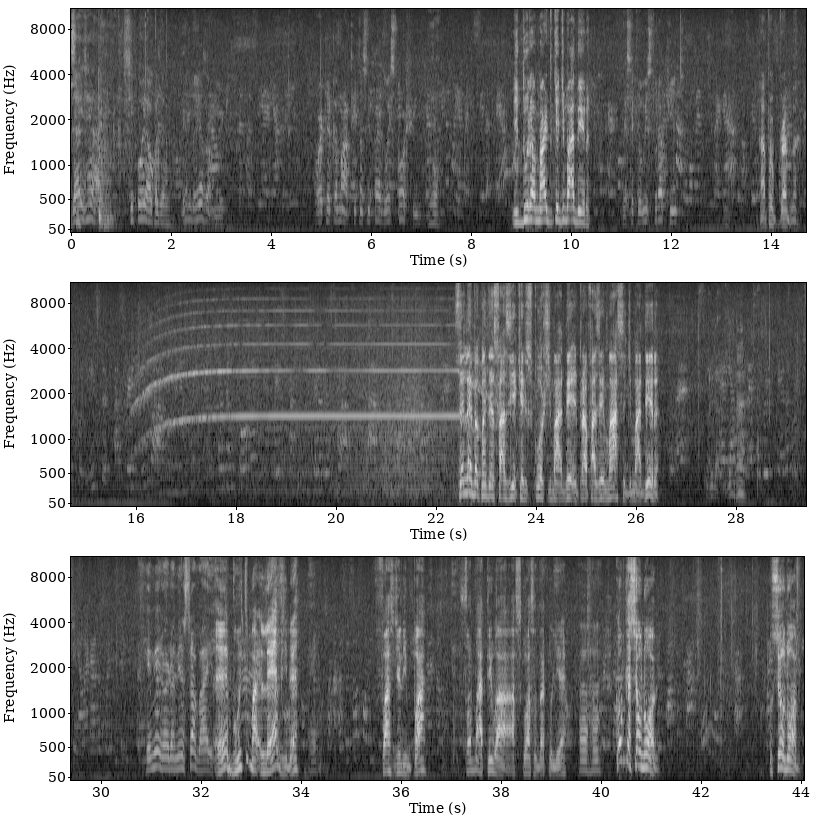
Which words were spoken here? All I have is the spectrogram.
10 reais. 5 reais cada um. Beleza, Hamilton. Corta ele com a matita assim, faz dois coxinhos. É. E dura mais do que de madeira. Esse aqui eu misturo a tinta. Ah, pra- pra- Você lembra quando eles faziam aqueles coxos de madeira para fazer massa de madeira? Que é melhor, dá menos trabalho. É muito mais leve, né? Fácil de limpar. Só bateu a- as costas da colher. Aham. Como que é seu nome? O seu nome?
